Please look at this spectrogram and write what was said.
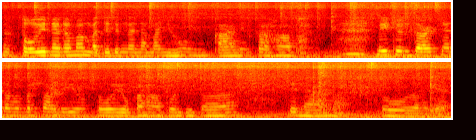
Nagtoyo na naman, madilim na naman yung kanin kahapon. Medyo dark na naman masyado yung toyo kahapon doon sa sinama. So, ayan.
